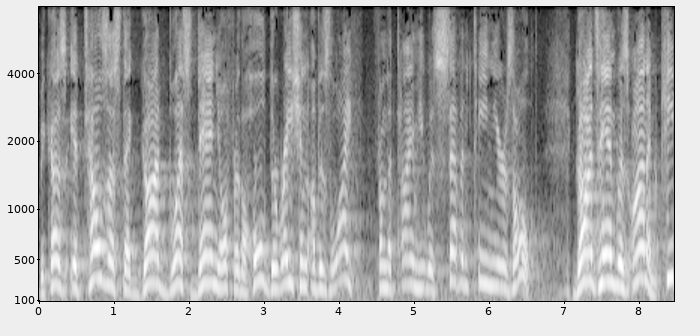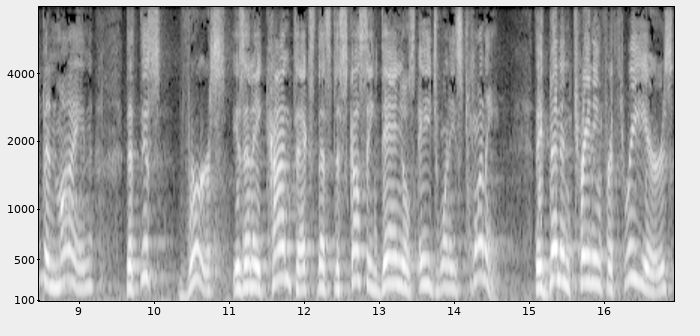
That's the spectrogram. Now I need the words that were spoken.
because it tells us that God blessed Daniel for the whole duration of his life from the time he was 17 years old. God's hand was on him. Keep in mind that this verse is in a context that's discussing Daniel's age when he's 20. They've been in training for three years.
